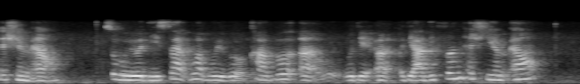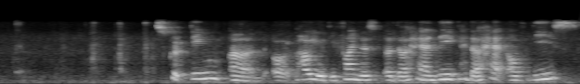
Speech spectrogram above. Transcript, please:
HTML. So we will decide what we will cover. Uh, the, uh, there are different HTML scripting uh, or how you define this uh, the heading the head of this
